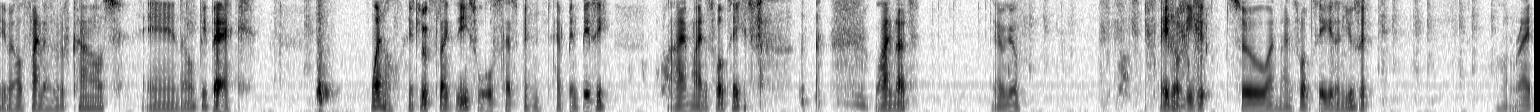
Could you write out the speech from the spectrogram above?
Maybe I'll find a herd of cows and I'll be back. Well, it looks like these wolves has been have been busy. I might as well take it. Why not? There we go. They don't need it, so I might as well take it and use it. Alright.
